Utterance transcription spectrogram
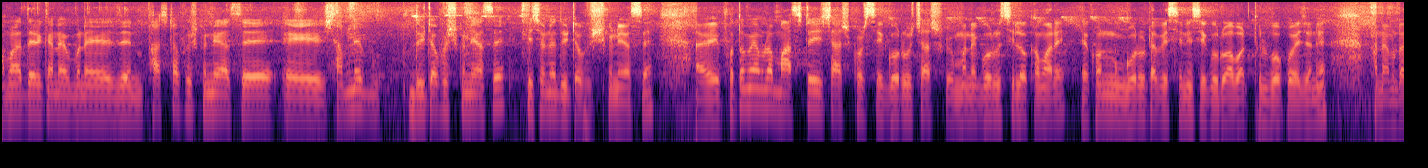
আমাদের এখানে মানে যে ফার্স্টটা ফুসকুনি আছে এই সামনে দুইটা ফুসকুনি আছে পিছনে দুইটা ফুসকুনি আছে। আর এই প্রথমে আমরা মাছটাই চাষ করছি গরু চাষ মানে গরু ছিল খামারে এখন গরুটা বেছে নিছি গরু আবার তুলবো প্রয়োজনে। মানে আমরা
